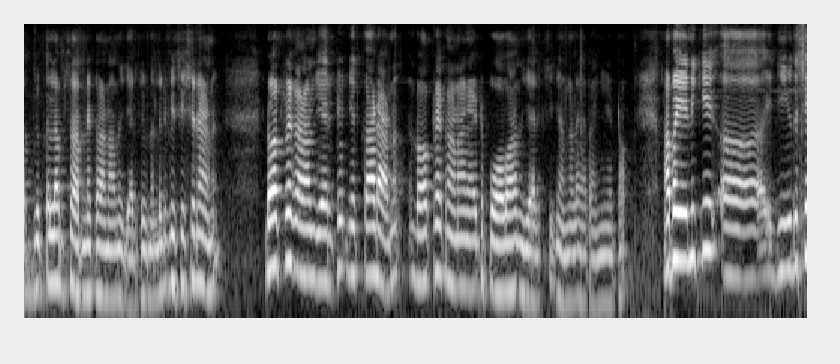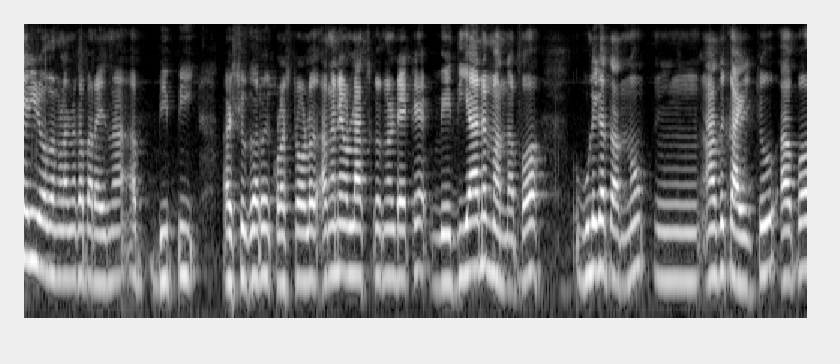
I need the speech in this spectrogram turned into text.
അബ്ദുൽ കലാം സാറിനെ കാണാമെന്ന് വിചാരിച്ചു. നല്ലൊരു ഫിസിഷ്യനാണ് ഡോക്ടറെ കാണാമെന്ന് വിചാരിച്ചു. ഞെക്കാടാണ്. ഡോക്ടറെ കാണാനായിട്ട് പോവാമെന്ന് വിചാരിച്ച് ഞങ്ങൾ ഇറങ്ങി കേട്ടോ. അപ്പോൾ എനിക്ക് ജീവിതശൈലി രോഗങ്ങളെന്നൊക്കെ പറയുന്ന ബി പി ഷുഗർ കൊളസ്ട്രോൾ അങ്ങനെയുള്ള അസുഖങ്ങളുടെയൊക്കെ വ്യതിയാനം വന്നപ്പോൾ ഗുളിക തന്നു. അത് കഴിച്ചു. അപ്പോൾ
